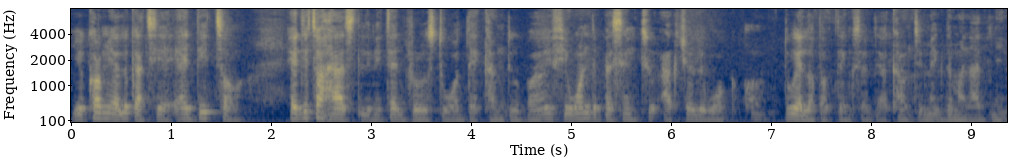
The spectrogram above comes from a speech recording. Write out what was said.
you come here, look at here, editor. Editor has limited rules to what they can do, but if you want the person to actually work on, do a lot of things on the account, you make them an admin.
